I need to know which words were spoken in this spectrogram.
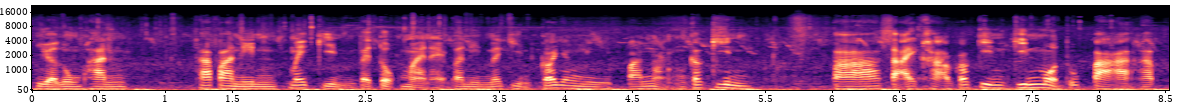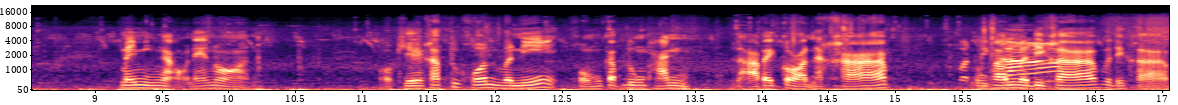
เหยื่อลุงพันธ์ถ้าปลานินไม่กินไปตกหมายไหนปลานินไม่กินก็ยังมีปลาหนังก็กินปลาสายขาวก็กินกินหมดทุกปลาครับ ไม่มีเหงาแน่นอน โอเคครับทุกคนวันนี้ผมกับลุงพันธ์ลาไปก่อนนะครับลุงพันธ์สวัสดีครับสวัสดีครับ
